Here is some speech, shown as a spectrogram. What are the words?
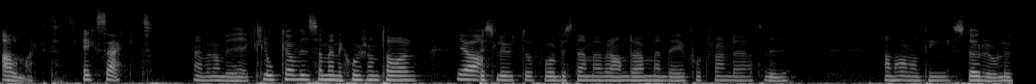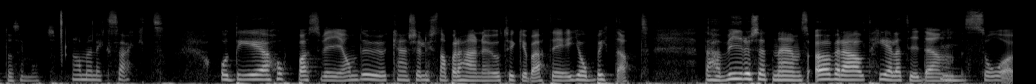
all makt. exakt. Även om vi är kloka och visa människor som tar Ja. beslut och får bestämma över andra. Men det är fortfarande att vi man har någonting större att luta sig mot. ja, men exakt. Och det hoppas vi, om du kanske lyssnar på det här nu och tycker bara att det är jobbigt att det här viruset nämns överallt hela tiden Mm. så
